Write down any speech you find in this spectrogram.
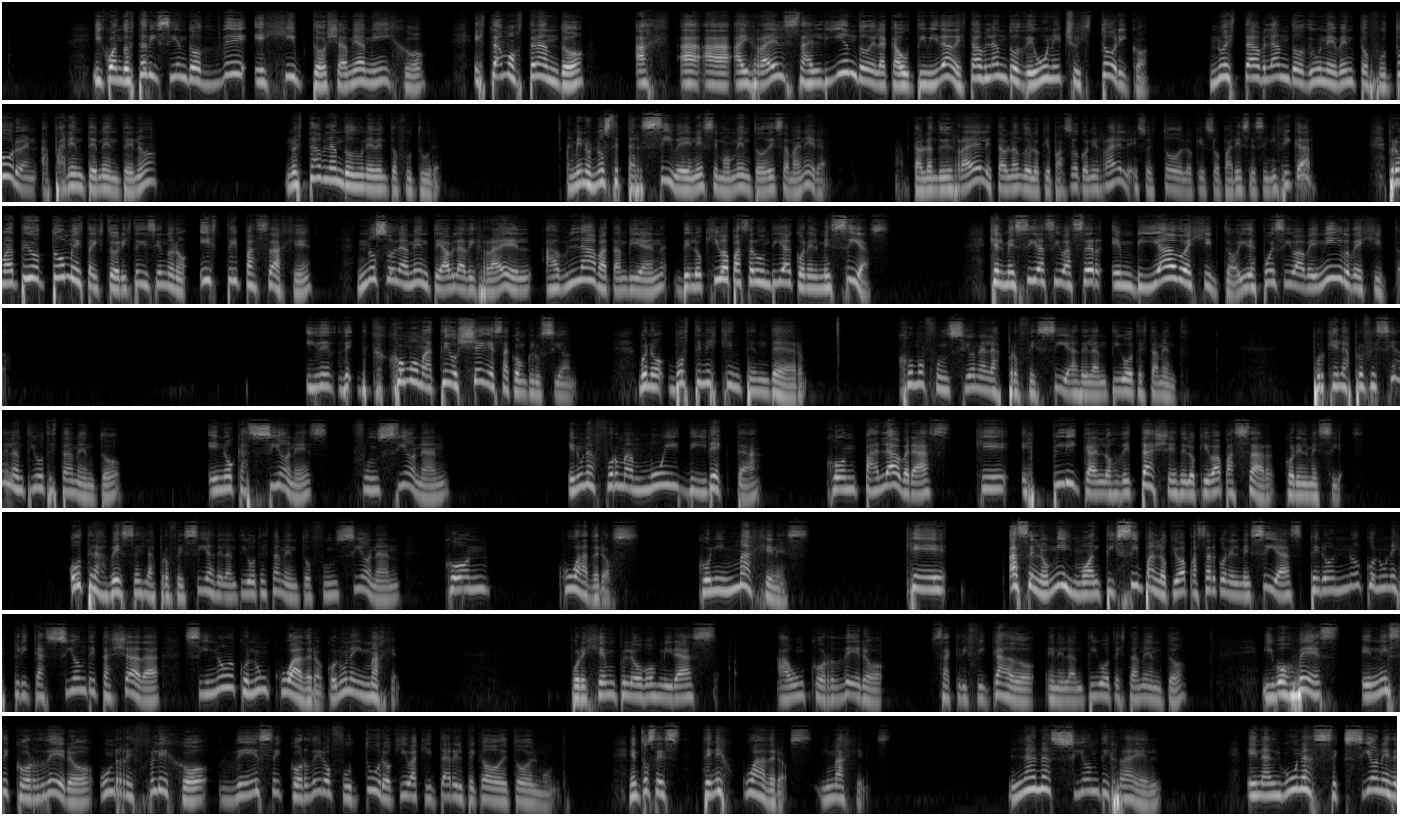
Y cuando está diciendo de Egipto llamé a mi hijo, está mostrando a, a, Israel saliendo de la cautividad, está hablando de un hecho histórico no está hablando de un evento futuro, aparentemente, ¿no? No está hablando de un evento futuro. Al menos no se percibe en ese momento de esa manera. Está hablando de Israel, está hablando de lo que pasó con Israel, eso es todo lo que eso parece significar. Pero Mateo toma esta historia y está diciendo, no, este pasaje no solamente habla de Israel, hablaba también de lo que iba a pasar un día con el Mesías que el Mesías iba a ser enviado a Egipto y después iba a venir de Egipto. ¿Y de, cómo Mateo llega a esa conclusión? Bueno, vos tenés que entender cómo funcionan las profecías del Antiguo Testamento. Porque las profecías del Antiguo Testamento en ocasiones funcionan en una forma muy directa con palabras que explican los detalles de lo que va a pasar con el Mesías. Otras veces las profecías del Antiguo Testamento funcionan con cuadros, con imágenes que hacen lo mismo, anticipan lo que va a pasar con el Mesías, pero no con una explicación detallada, sino con un cuadro, con una imagen. Por ejemplo, vos mirás a un cordero sacrificado en el Antiguo Testamento y vos ves en ese cordero un reflejo de ese cordero futuro que iba a quitar el pecado de todo el mundo. Entonces, tenés cuadros, imágenes. La nación de Israel, en algunas secciones,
